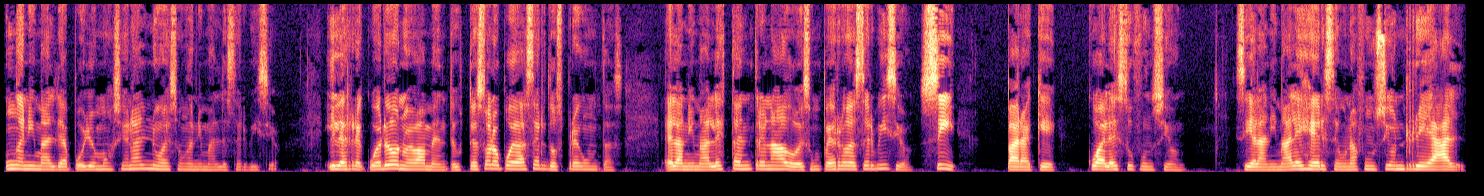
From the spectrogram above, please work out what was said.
un animal de apoyo emocional no es un animal de servicio. Y les recuerdo nuevamente, usted solo puede hacer dos preguntas. ¿El animal está entrenado? ¿Es un perro de servicio? Sí. ¿Para qué? ¿Cuál es su función? Si el animal ejerce una función real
